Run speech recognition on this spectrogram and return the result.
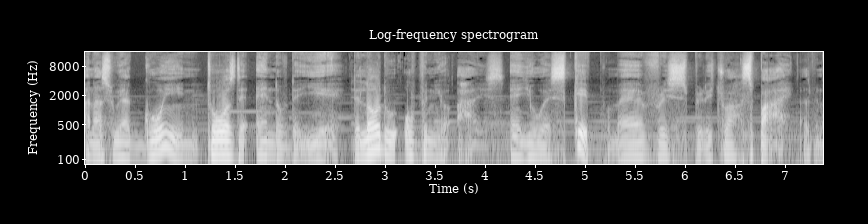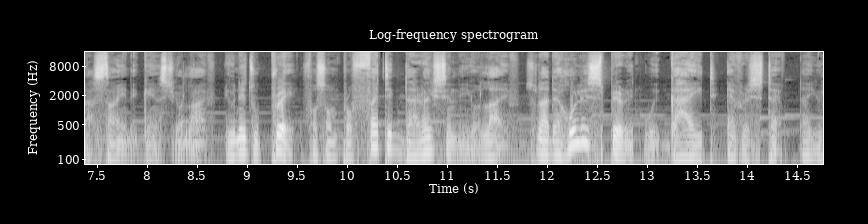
and as we are going towards the end of the year, the Lord will open your eyes and you will escape from every spiritual spy that's been assigned against your life. You need to pray for some prophetic direction in your life so that the Holy Spirit will guide every step that you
